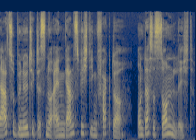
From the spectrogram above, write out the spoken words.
Dazu benötigt es nur einen ganz wichtigen Faktor, und das ist Sonnenlicht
